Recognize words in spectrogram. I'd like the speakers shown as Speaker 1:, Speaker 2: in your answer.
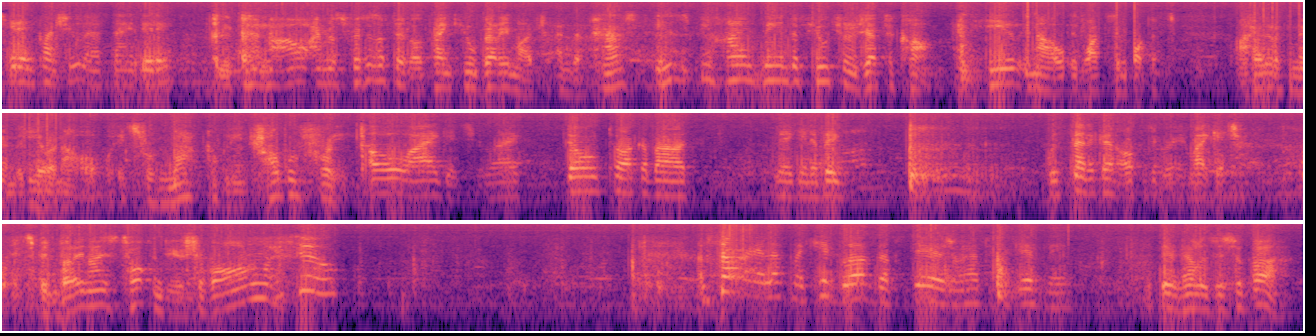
Speaker 1: He didn't punch you last night, did he?
Speaker 2: And, and now I'm as fit as a fiddle, thank you very much. And the past is behind me and the future is yet to come. And here and now is what's important. I highly recommend the here and now. It's remarkably trouble-free.
Speaker 1: Oh, I get you. Like, don't talk about making a big with Seneca and Officer Graham. I get you.
Speaker 2: It's been very nice talking to you, Siobhan.
Speaker 1: You too. I'm sorry I left my kid gloves upstairs. You'll have to forgive me.
Speaker 3: What the hell is this about?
